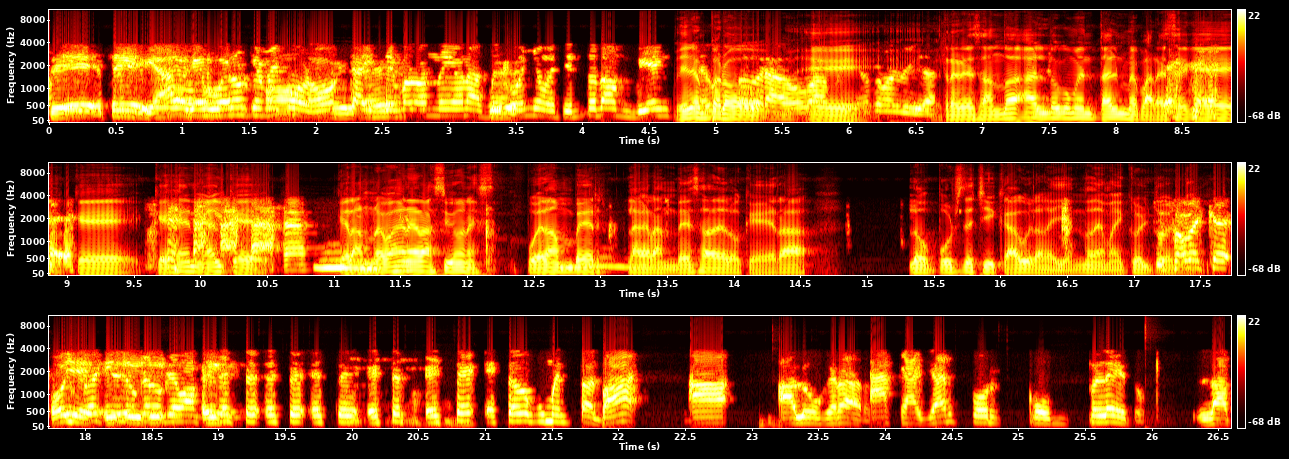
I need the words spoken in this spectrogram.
sí, sí, ya, qué bueno que me conozca y sepa cuando yo nací, coño, me siento tan bien. Miren, pero eh, regresando al documental, me parece que, que, que es genial que, que las nuevas generaciones puedan ver la grandeza de lo que era los Bulls de Chicago y la leyenda de Michael Jordan. Tú sabes que, oye, yo creo que va a hacer este, este, este, este, este, este documental va a a lograr acallar por completo la,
